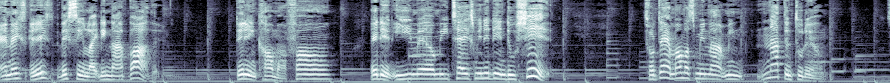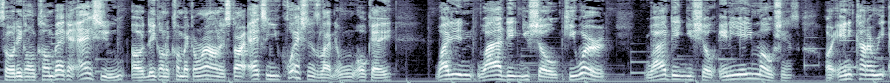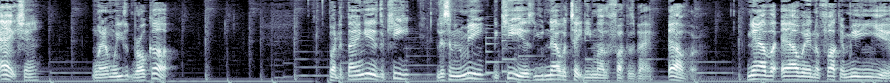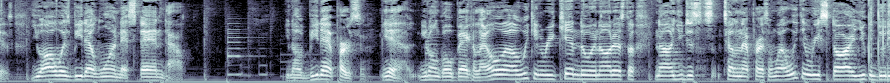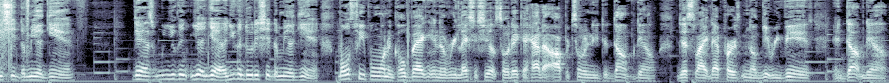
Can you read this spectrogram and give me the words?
and they they they seem like they not bothered. They didn't call my phone. They didn't email me, text me. They didn't do shit. So damn, I must mean not mean nothing to them. So they're gonna come back and ask you, or they're gonna come back around and start asking you questions like, okay, why didn't why didn't you show keyword? Why didn't you show any emotions or any kind of reaction when we broke up? But the thing is, the key, listening to me, the key is you never take these motherfuckers back. Ever. Never ever in a fucking million years. You always be that one that stand out. You know, be that person. Yeah, you don't go back and like, oh well, we can rekindle and all that stuff. No, you just telling that person, well, we can restart and you can do this shit to me again. Yes, you can. Yeah, yeah, you can do this shit to me again. Most people want to go back in a relationship so they can have the opportunity to dump them, just like that person, you know, get revenge and dump them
